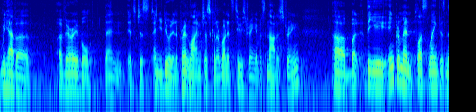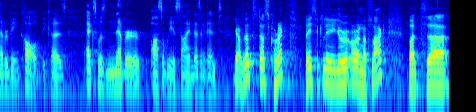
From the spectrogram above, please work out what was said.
we have a, a variable, then it's just, and you do it in a print line, it's just going to run its toString if it's not a string. Uh, but the increment plus length is never being called because x was never possibly assigned as an int. Yeah, that's, that's correct. Basically, you're on a flag, but, uh,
